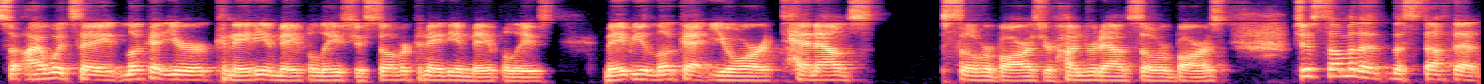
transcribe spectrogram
So I would say look at your Canadian maple leafs, your silver Canadian maple leafs. Maybe look at your 10 ounce silver bars, your 100 ounce silver bars, just some of the, the stuff that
